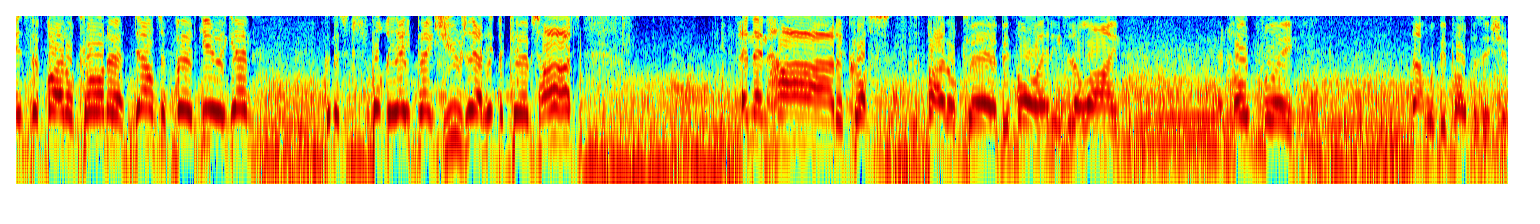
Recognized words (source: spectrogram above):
into the final corner, down to third gear again. Gonna spot the apex, usually I'd hit the curbs hard, and then hard across the final curve before heading to the line. And hopefully that would be pole position.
